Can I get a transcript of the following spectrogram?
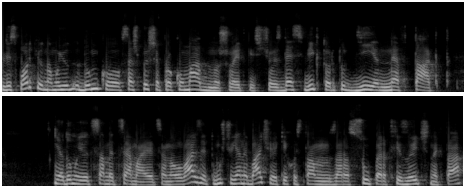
Ліспортів, на мою думку, все ж пише про командну швидкість. що ось десь Віктор тут діє не в такт. Я думаю, саме це мається на увазі, тому що я не бачу якихось там зараз суперфізичних та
